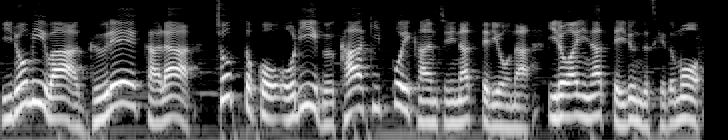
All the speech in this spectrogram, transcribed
色味はグレーからちょっとこうオリーブ、カーキっぽい感じになってるような色合いになっているんですけども、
